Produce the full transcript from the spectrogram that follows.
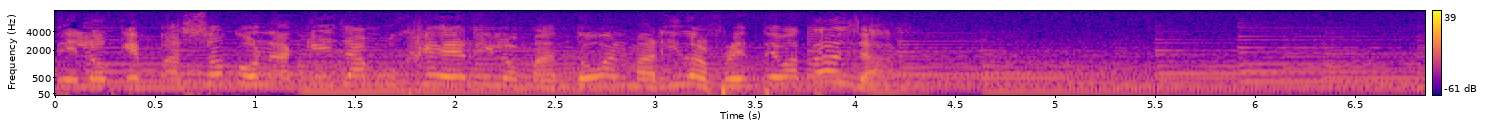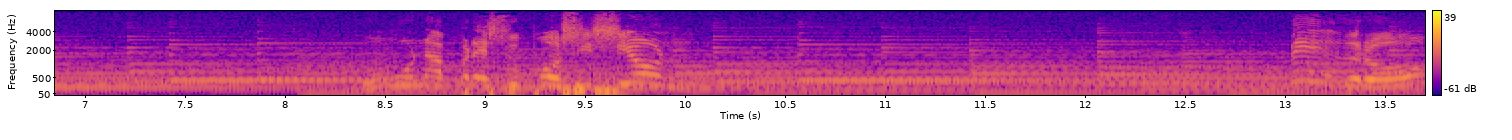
de lo que pasó con aquella mujer y lo mandó al marido al frente de batalla. Hubo una presuposición. Pedro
